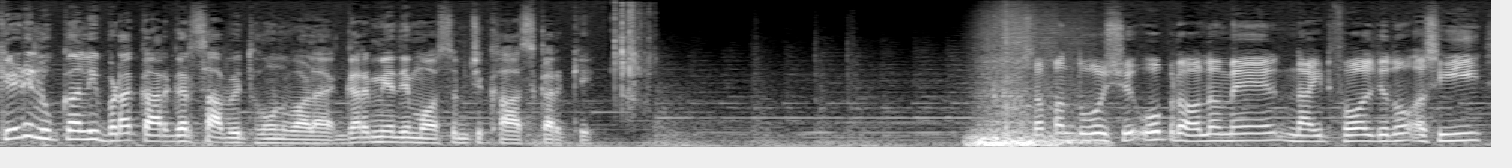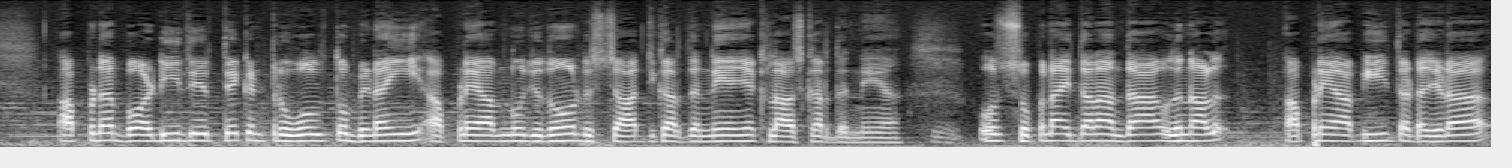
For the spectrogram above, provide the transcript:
ਕਿਹੜੇ ਲੋਕਾਂ ਲਈ ਬੜਾ ਕਾਰਗਰ ਸਾਬਿਤ ਹੋਣ ਵਾਲਾ ਹੈ ਗਰਮੀਆਂ ਦੇ ਮੌਸਮ 'ਚ ਖਾਸ ਕਰਕੇ? ਸਪਨ ਦੋਸ਼ ਉਹ ਪ੍ਰੋਬਲਮ ਹੈ ਨਾਈਟਫਾਲ ਜਦੋਂ ਅਸੀਂ ਆਪਣਾ ਬਾਡੀ ਦੇ ਉੱਤੇ ਕੰਟਰੋਲ ਤੋਂ ਬਿਨਾਂ ਹੀ ਆਪਣੇ ਆਪ ਨੂੰ ਜਦੋਂ ਡਿਸਚਾਰਜ ਕਰ ਦਿੰਨੇ ਆ ਜਾਂ ਖਲਾਸ ਕਰ ਦਿੰਨੇ ਆ, ਉਹ ਸੁਪਨਾ ਇਦਾਂ ਦਾ ਆਂਦਾ ਉਹਦੇ ਨਾਲ ਆਪਣੇ ਆਪ ਹੀ ਤੁਹਾਡਾ ਜਿਹੜਾ,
